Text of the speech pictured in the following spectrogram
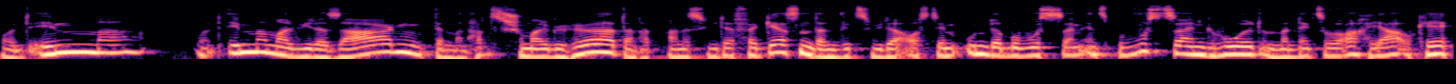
und immer und immer mal wieder sagen, denn man hat es schon mal gehört, dann hat man es wieder vergessen, dann wird es wieder aus dem Unterbewusstsein ins Bewusstsein geholt und man denkt so, ach ja, okay,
